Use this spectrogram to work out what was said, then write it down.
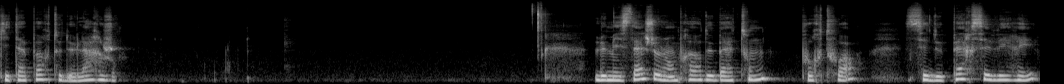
qui t'apportent de l'argent. Le message de l'empereur de bâton pour toi, c'est de persévérer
